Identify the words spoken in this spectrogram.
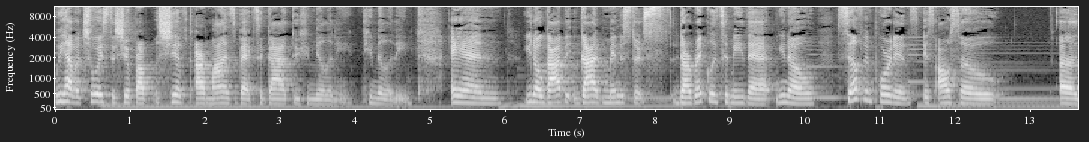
we have a choice to shift our shift our minds back to God through humility, humility. And you know, God God ministered directly to me that, you know, self-importance is also a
